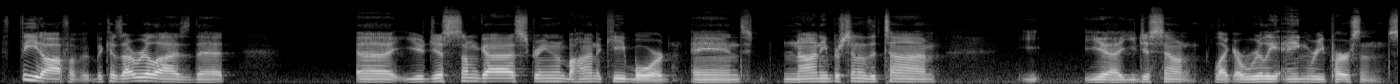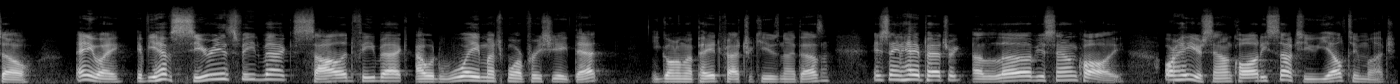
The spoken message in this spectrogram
feed off of it because I realize that uh, you're just some guy screaming behind a keyboard, and ninety percent of the time, y- yeah, you just sound like a really angry person. So. Anyway, if you have serious feedback, solid feedback, I would way much more appreciate that you going on my page, Patrick Hughes 9000, and you're saying, hey, Patrick, I love your sound quality. Or, hey, your sound quality sucks. You yell too much.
